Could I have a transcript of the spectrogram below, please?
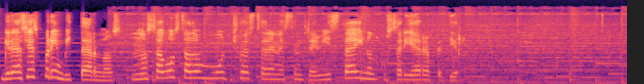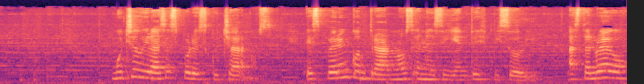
Gracias por invitarnos. Nos ha gustado mucho estar en esta entrevista y nos gustaría repetir. Muchas gracias por escucharnos. Espero encontrarnos en el siguiente episodio. Hasta luego.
